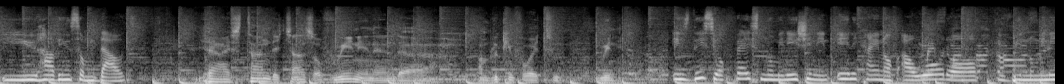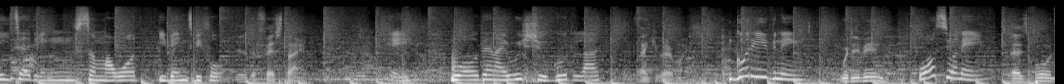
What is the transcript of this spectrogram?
you having some doubt? Yeah, I stand the chance of winning, and uh, I'm looking forward to winning. Is this your first nomination in any kind of award or you've been nominated in some award events before? This is the first time. Okay, well then I wish you good luck. Thank you very much. Good evening. Good evening. What's your name? Esbon.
